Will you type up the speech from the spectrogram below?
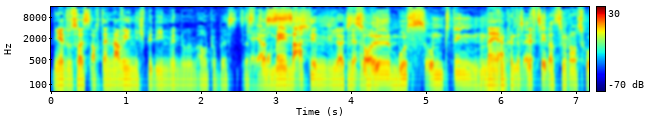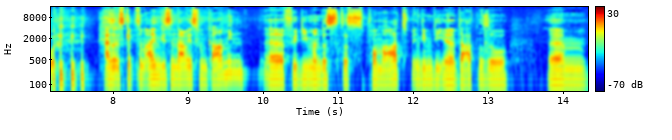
Ja, du sollst auch dein Navi nicht bedienen, wenn du im Auto bist. Das, Ja, ja, das Moment. sagt dir die Leute ja immer. Soll, muss und Ding. Naja. Wir können das NFC dazu rausholen. Also es gibt zum einen diese Navis von Garmin, äh, für die man das, das Format, in dem die ihre Daten so ähm,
